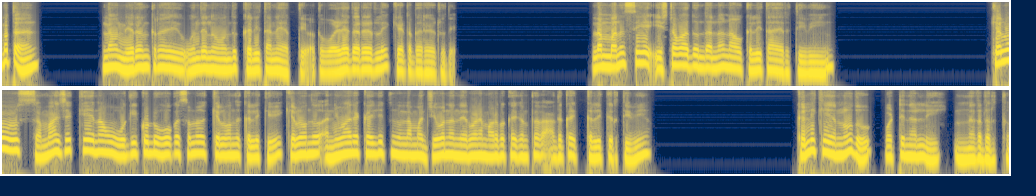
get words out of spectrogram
ಮತ್ತ ನಾವು ನಿರಂತರ ಒಂದಿನ ಒಂದು ಕಲಿತಾನೆ ಇರ್ತೀವಿ. ಅಥವಾ ಒಳ್ಳೆದರ ಇರಲಿ, ಕೆಟ್ಟದರ ಇರಲಿ ನಮ್ಮ ಮನಸ್ಸಿಗೆ ಇಷ್ಟವಾದದ್ದನ್ನ ನಾವು ಕಲಿತಾ ಇರ್ತೀವಿ. ಕೆಲವು ಸಮಾಜಕ್ಕೆ ನಾವು ಒಗ್ಗಿಕೊಂಡು ಹೋಗೋ ಸಮಯ ಕೆಲವೊಂದು ಕಲಿತೀವಿ ಕೆಲವೊಂದು ಅನಿವಾರ್ಯಕ್ಕಾಗಿ ನಮ್ಮ ಜೀವನ ನಿರ್ವಹಣೆ ಮಾಡ್ಬೇಕಾಗಂತ ಅದಕ್ಕೆ ಕಲಿತಿರ್ತೀವಿ. ಕಲಿಕೆ ಅನ್ನೋದು ಒಟ್ಟಿನಲ್ಲಿ ನಡೆದಿರ್ತು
